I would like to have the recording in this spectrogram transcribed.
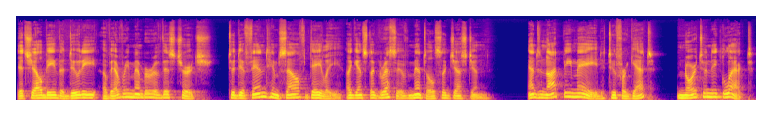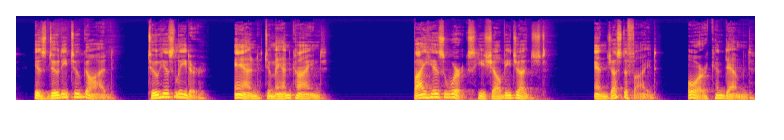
It shall be the duty of every member of this church to defend himself daily against aggressive mental suggestion and not be made to forget nor to neglect his duty to God, to his leader, and to mankind. By his works he shall be judged, and justified or condemned.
